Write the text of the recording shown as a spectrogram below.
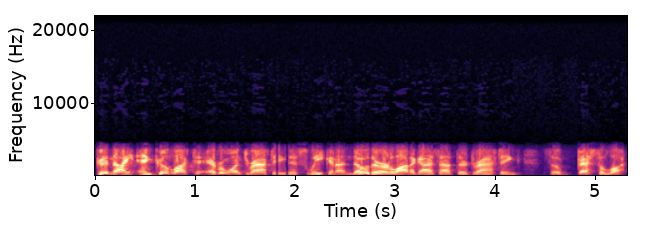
Good night and good luck to everyone drafting this week. And I know there are a lot of guys out there drafting, so best of luck.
